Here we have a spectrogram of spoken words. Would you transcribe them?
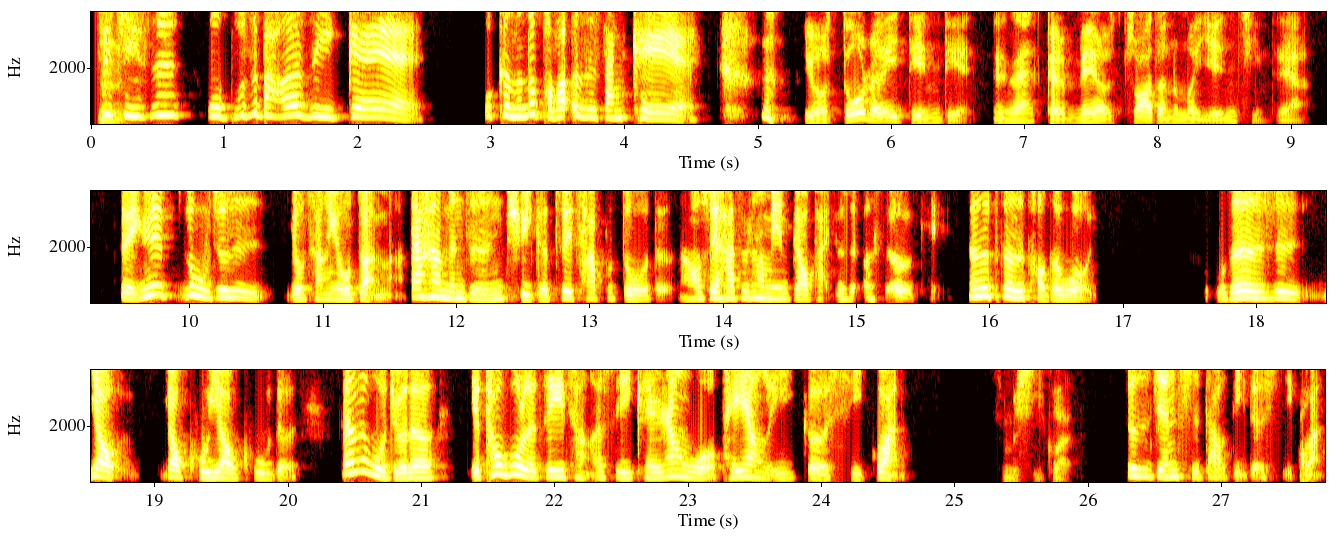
所以其实我不是跑二十一 K，欸，我可能都跑到二十三 K，哎，有多了一点点，人家可能没有抓的那么严谨，这样。对，因为路就是有长有短嘛，但他们只能取一个最差不多的，然后所以它这上面标牌就是二十二 K，但是真的跑得我，我真的是要要哭要哭的。但是我觉得也透过了这一场二十一 K，让我培养了一个习惯。什么习惯？就是坚持到底的习惯。哦，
